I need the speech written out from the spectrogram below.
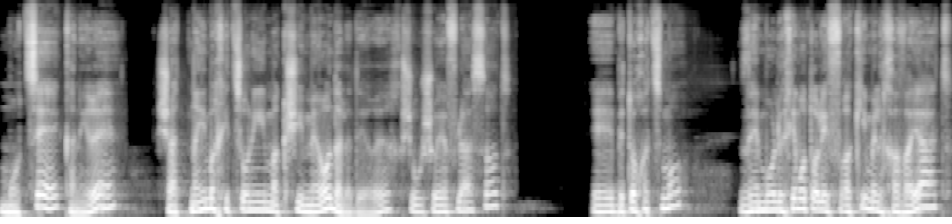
מוצא, כנראה, שהתנאים החיצוניים מקשים מאוד על הדרך שהוא שואף לעשות אה, בתוך עצמו, והם מוליכים אותו לפרקים אל חוויית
